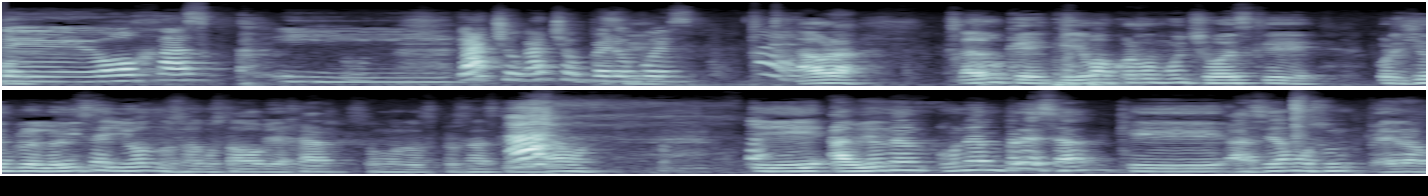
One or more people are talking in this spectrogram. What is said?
de hojas y gacho, gacho, pero Sí. pues... eh, Ahora, algo que, que yo me acuerdo mucho es que, por ejemplo, Eloisa y yo nos ha gustado viajar, somos las personas que Ah. viajamos. Y había una, una empresa que hacíamos un, era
